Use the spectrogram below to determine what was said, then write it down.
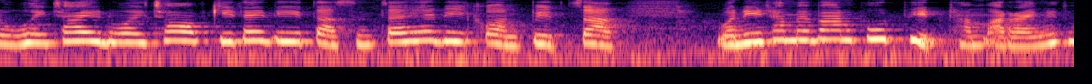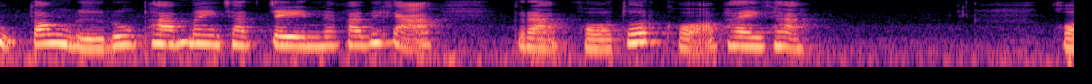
ดูให้ใช่ด้วยชอบคิดให้ดี ตัดสินใจให้ดีก่อนปิดจ้ะวันนี้ถ้าแม่บ้านพูดผิดทำอะไรไม่ถูกต้องหรือรูปภาพไม่ชัดเจนนะคะพี่ขา กราบขอโทษขออภัยค่ะ ขอ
